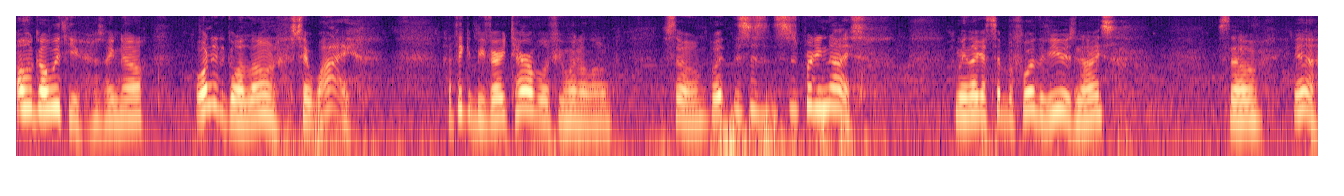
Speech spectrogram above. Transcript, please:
Oh, I'll go with you. I was like, no, I wanted to go alone. I said, why? I think it'd be very terrible if you went alone. So, but this is this is pretty nice. I mean, like I said before, the view is nice. So, yeah.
